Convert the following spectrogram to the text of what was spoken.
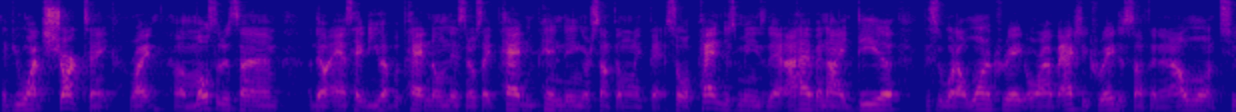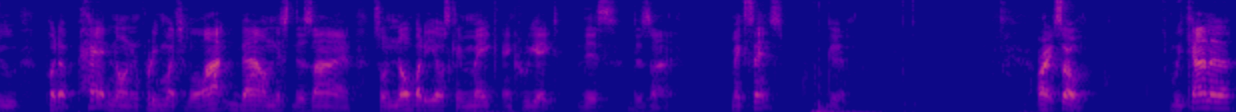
if you watch Shark Tank, right, uh, most of the time they'll ask, hey, do you have a patent on this? And they'll say patent pending or something like that. So a patent just means that I have an idea, this is what I want to create, or I've actually created something and I want to put a patent on and pretty much lock down this design so nobody else can make and create this design. Make sense? Good. All right, so we kind of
